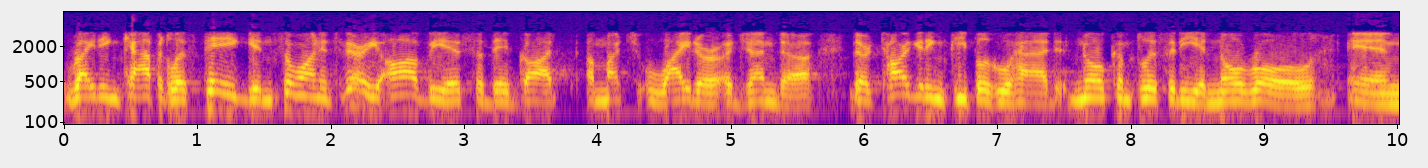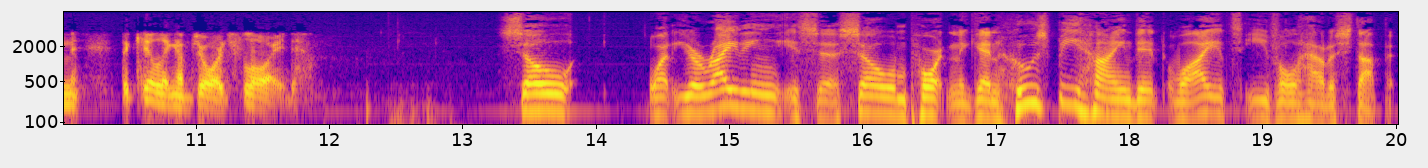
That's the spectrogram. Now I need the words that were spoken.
writing capitalist pig and so on, it's very obvious that they've got a much wider agenda. They're targeting people who had no complicity and no role in the killing of George Floyd. so what you're writing is uh, so important. Again, who's behind it, why it's evil, how to stop it.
